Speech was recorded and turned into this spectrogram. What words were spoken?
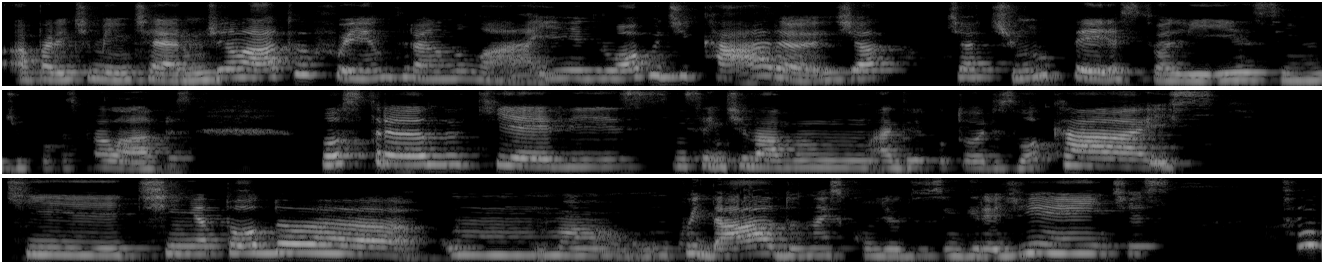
aparentemente era um gelato, eu fui entrando lá e logo de cara já, já tinha um texto ali, assim, de poucas palavras, mostrando que eles incentivavam agricultores locais, que tinha todo um, um cuidado na escolha dos ingredientes. Falei,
